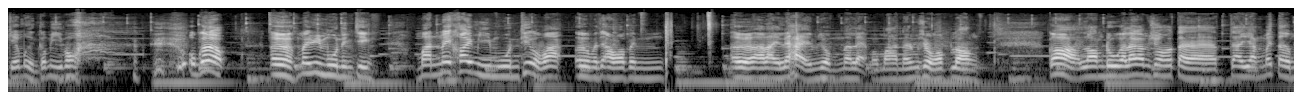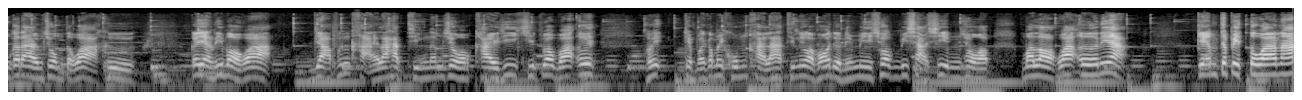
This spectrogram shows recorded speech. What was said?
เกมอื่นก็มีปะวะผมก็แบบเออ ไม่มีมูลจริง ๆ มันไม่ค่อยมีมูลที่แบบว่า เออมันจะเอามาเป็น เอออะไรได้คุณผู้ชมนั่นแหละประมาณนั้นคุณผู้ชมครับลอง ก็ลองดูกันแล้วคุณผู้ชมแต่จะยังไม่เติมก็ได้คุณผู้ชมแต่ว่าคือ ก็อย่างที่บอกว่า อย่าเพิ่งขายรหัสทิ้งนะคุณผู้ชมใครที่คิดว่าว่า เอ้ย เฮ้ยเก็บไว้ก็ไม่คุ้มขายรหัสทิ้งดีกว่าเพราะเดี๋ยวนี้มีช่วงวิชาชีพคุณผู้ชมครับมาหลอกว่าเออเนี่ยเกมจะปิดตัวนะ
